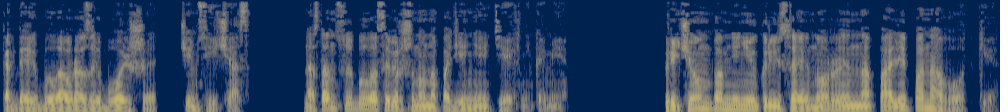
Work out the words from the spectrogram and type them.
когда их было в разы больше, чем сейчас, на станцию было совершено нападение техниками. Причем, по мнению Криса и Норы, напали по наводке.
